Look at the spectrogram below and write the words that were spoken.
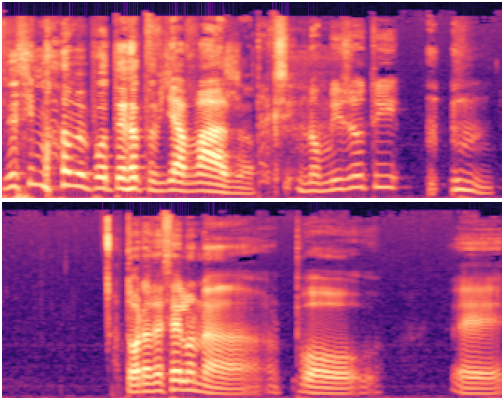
δεν θυμάμαι ποτέ να το διαβάζω. Εντάξει, νομίζω ότι. Τώρα δεν θέλω να πω ε,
